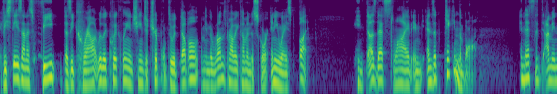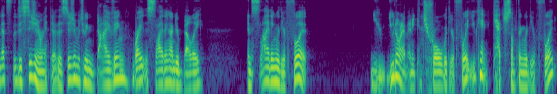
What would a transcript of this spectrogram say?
If he stays on his feet, does he corral it really quickly and change a triple to a double? I mean, the run's probably coming to score anyways, but he does that slide and ends up kicking the ball. And that's the, I mean, that's the decision right there. The decision between diving, right, and sliding on your belly and sliding with your foot. You, you don't have any control with your foot. You can't catch something with your foot.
